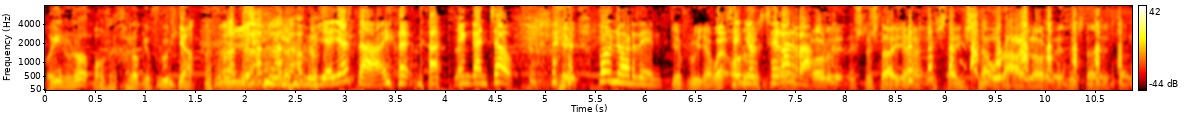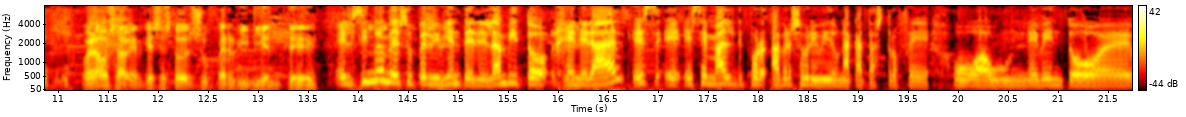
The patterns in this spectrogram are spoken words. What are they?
Oye, no, no, vamos a dejarlo que fluya. que fluya, Fluya, ya está, ya está. Enganchado. Pon orden. que fluya. Bueno, Señor orden, Segarra. or- Orden, esto está ya, está instaurado el orden. Está, está- Bueno, vamos a ver, ¿qué es esto del superviviente? El síndrome del superviviente en el ámbito general es eh, ese mal de- por haber sobrevivido a una catástrofe o a un evento eh,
